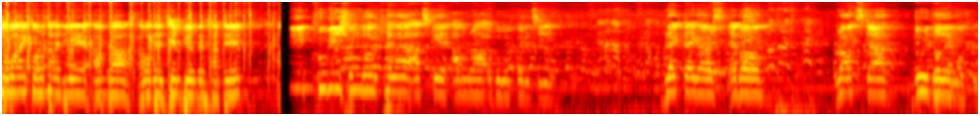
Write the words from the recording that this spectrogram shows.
সবাই করতালি দিয়ে আমরা আমাদের চ্যাম্পিয়নদের হাতে। খুবই সুন্দর খেলা আজকে আমরা উপভোগ করেছি। ব্ল্যাক টাইগার্স এবং রকস্টার দুই দলের মধ্যে।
